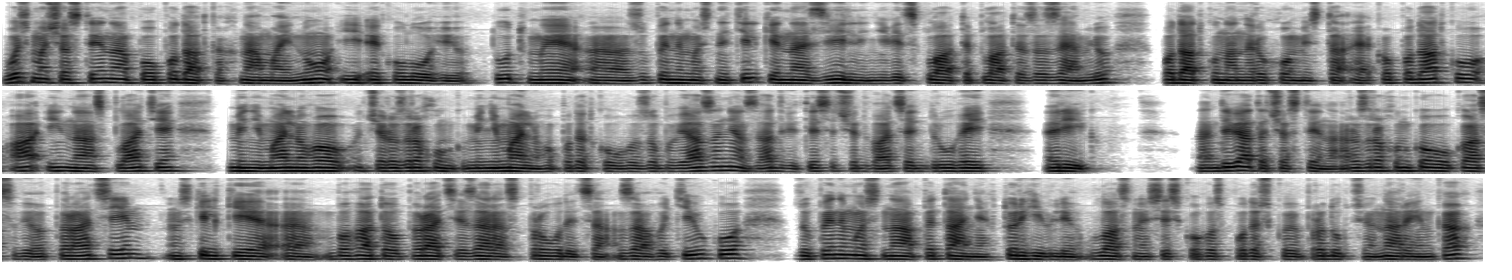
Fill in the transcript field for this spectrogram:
Восьма частина по податках на майно і екологію. Тут ми е, зупинимось не тільки на звільненні від сплати плати за землю, податку на нерухомість та екоподатку, а і на сплаті мінімального чи розрахунку мінімального податкового зобов'язання за 2022 рік. Е, Дев'ята частина розрахунково-касові операції, оскільки е, багато операцій зараз проводиться за готівку, зупинимось на питаннях торгівлі власною сільськогосподарською продукцією на ринках,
